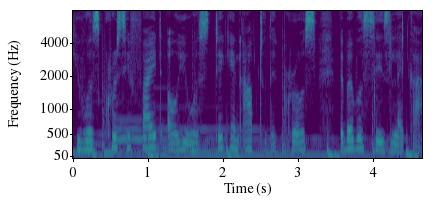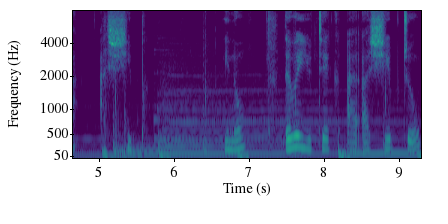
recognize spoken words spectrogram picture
he was crucified or he was taken up to the cross. The bible says like a, a sheep you know the way you take a, a sheep to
